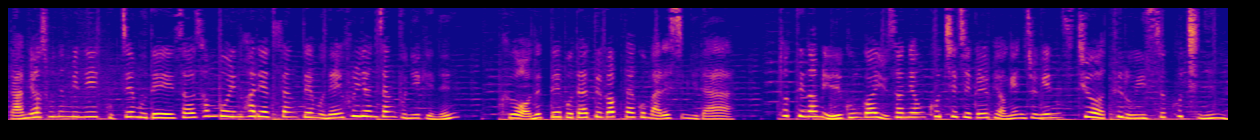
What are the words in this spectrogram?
라며 손흥민이 국제 무대에서 선보인 활약상 때문에 훈련장 분위기는 그 어느 때보다 뜨겁다고 말했습니다. 토트넘 1군과 유선영 코치직을 병행 중인 스튜어트 루이스 코치는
